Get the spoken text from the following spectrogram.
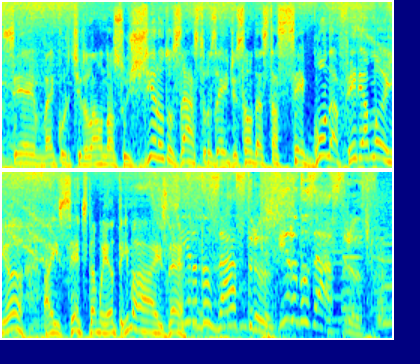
Você vai curtir lá o nosso Giro dos Astros, a edição desta segunda-feira e amanhã, às sete da manhã, tem mais, né? Giro dos astros. Giro dos astros.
